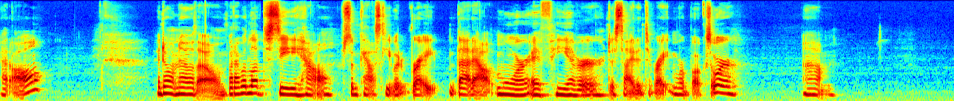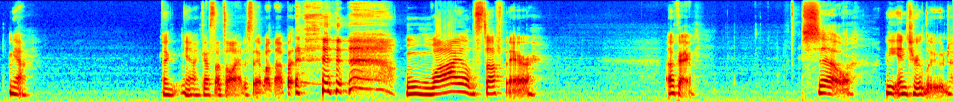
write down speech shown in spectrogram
at all. I don't know though, but I would love to see how Sapkowski would write that out more if he ever decided to write more books or, um, yeah. I, yeah, I guess that's all I had to say about that, but wild stuff there. Okay. So, the interlude.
